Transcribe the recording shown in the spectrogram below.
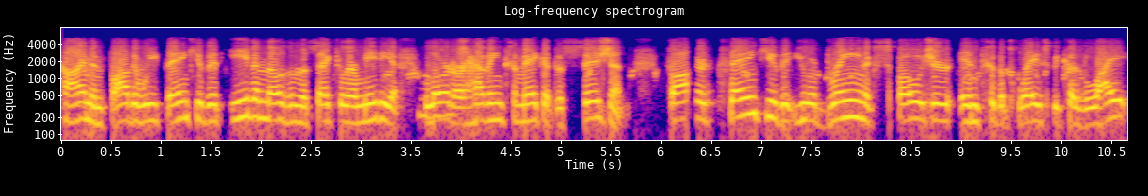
time. And, Father, we thank you that even those in the secular media, mm-hmm. Lord, are having to make a decision. Father, thank you that you are bringing exposure into the place because light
